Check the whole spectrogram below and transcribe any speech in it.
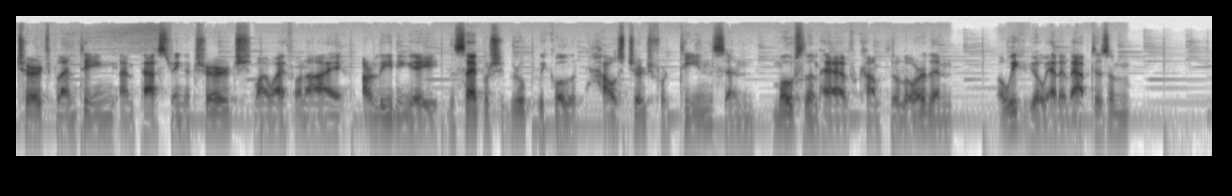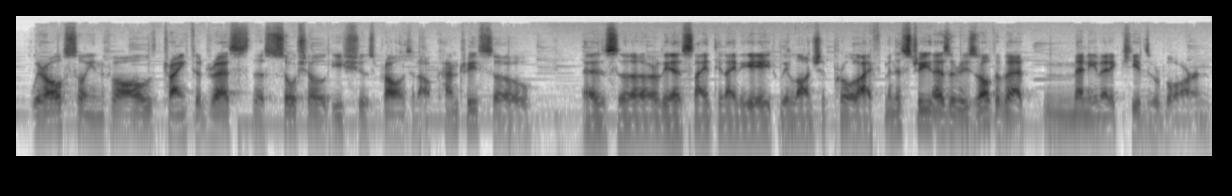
church planting. I'm pastoring a church. My wife and I are leading a discipleship group. We call it House Church for Teens, and most of them have come to the Lord. And a week ago, we had a baptism. We're also involved trying to address the social issues, problems in our country. So as uh, early as 1998, we launched a pro-life ministry. As a result of that, many, many kids were born.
